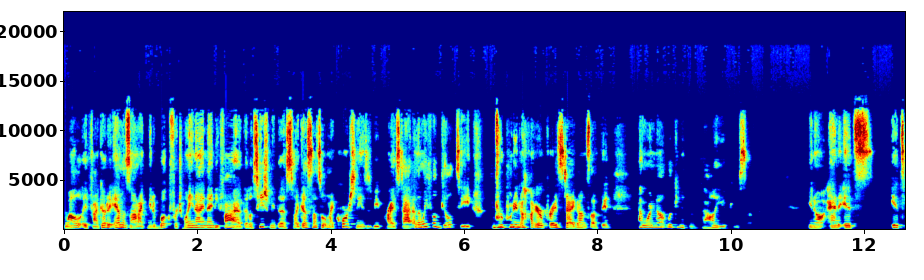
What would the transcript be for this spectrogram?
Well, if I go to Amazon, I can get a book for $29.95 that'll teach me this. So I guess that's what my course needs to be priced at. And then we feel guilty for putting a higher price tag on something. And we're not looking at the value piece of it. You know, and it's, it's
